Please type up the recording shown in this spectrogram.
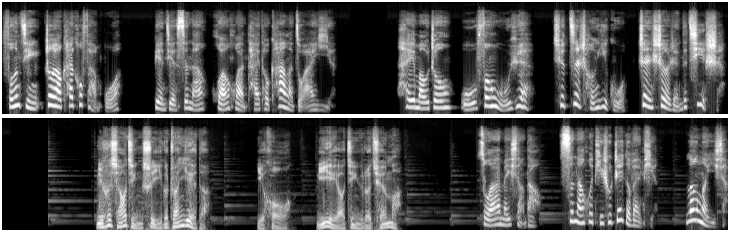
冯景正要开口反驳，便见思南缓缓抬头看了左安一眼，黑眸中无风无月。却自成一股震慑人的气势。你和小景是一个专业的，以后你也要进娱乐圈吗？左安没想到思南会提出这个问题，愣了一下。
